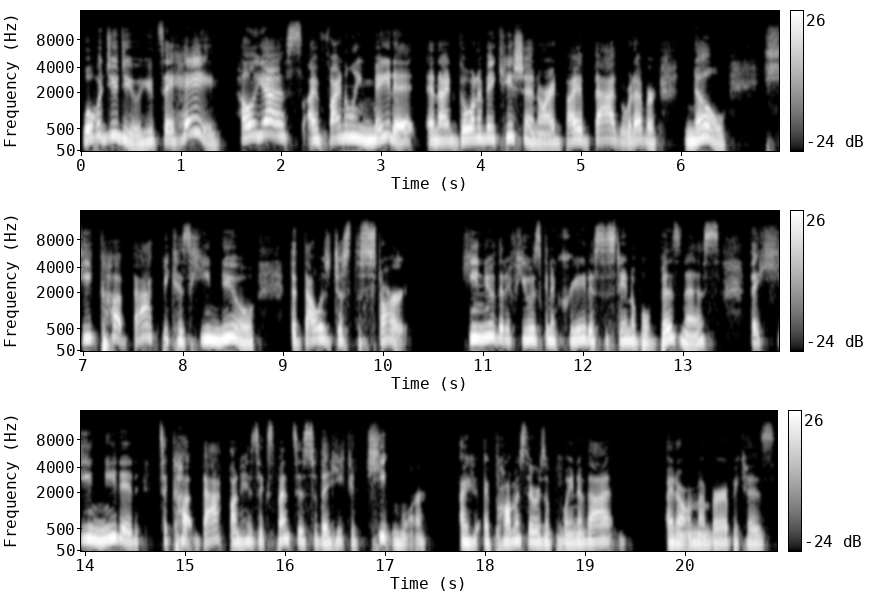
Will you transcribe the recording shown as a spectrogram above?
What would you do? You'd say, Hey, hell yes, I finally made it. And I'd go on a vacation or I'd buy a bag or whatever. No, he cut back because he knew that that was just the start. He knew that if he was going to create a sustainable business, that he needed to cut back on his expenses so that he could keep more. I, I promise there was a point of that, I don't remember because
